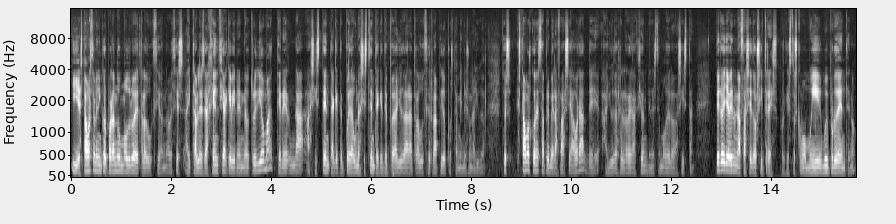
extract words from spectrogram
Y estamos también incorporando un módulo de traducción. A veces hay cables de agencia que vienen en otro idioma, tener una asistente que te pueda, un asistente que te pueda ayudar a traducir rápido, pues también es una ayuda. Entonces, estamos con esta primera fase ahora de ayudas a la redacción en este modelo de Assistant. Pero ya viene una fase 2 y 3, porque esto es como muy, muy prudente. ¿no?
